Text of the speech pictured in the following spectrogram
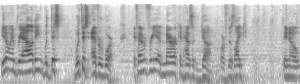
You know, in reality, would this would this ever work? If every American has a gun, or if there's like, you know,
